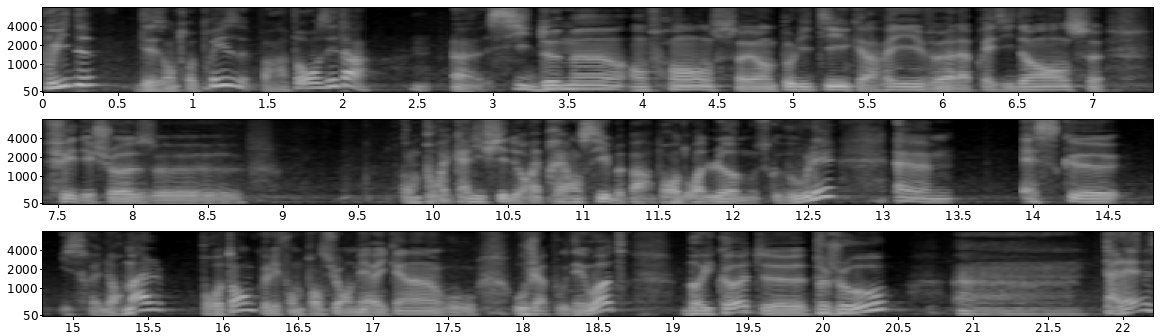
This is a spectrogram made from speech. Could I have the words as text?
quid des entreprises par rapport aux États? Euh, si demain en France un politique arrive à la présidence, fait des choses euh, qu'on pourrait qualifier de répréhensibles par rapport aux droits de l'homme ou ce que vous voulez, euh, est-ce qu'il serait normal pour autant que les fonds de pension américains ou, japonais ou autres boycottent Peugeot, Thales,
